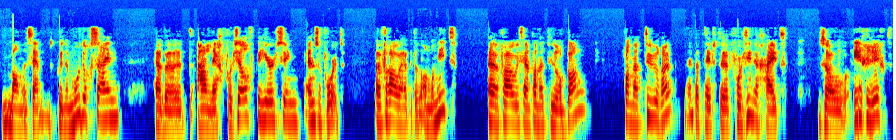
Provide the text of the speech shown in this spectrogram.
mannen zijn, kunnen moedig zijn, hebben het aanleg voor zelfbeheersing enzovoort. Uh, vrouwen hebben dat allemaal niet. Uh, vrouwen zijn van nature bang. Van nature, hè, dat heeft de voorzienigheid zo ingericht.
